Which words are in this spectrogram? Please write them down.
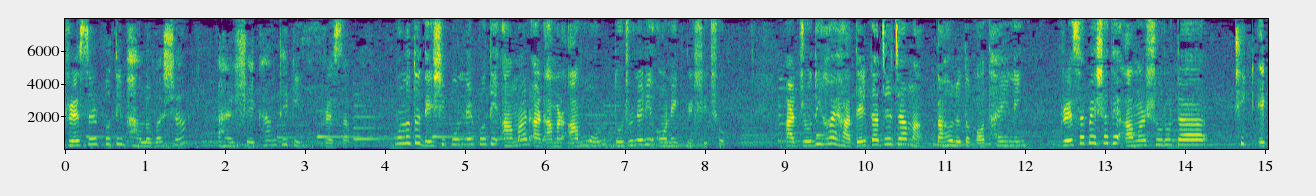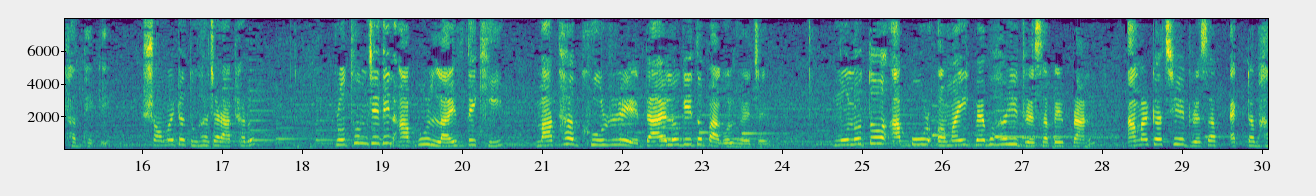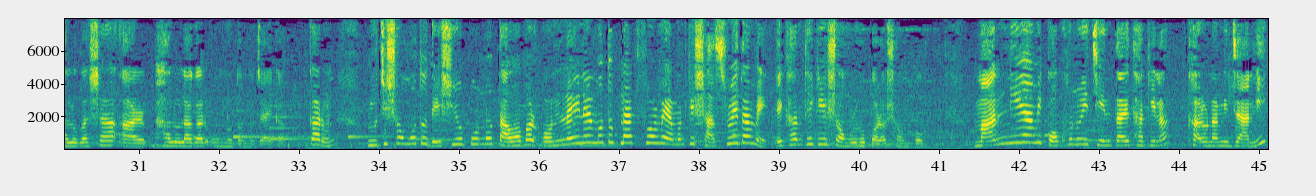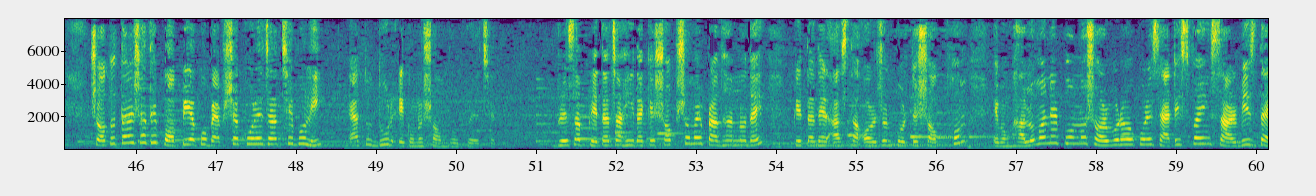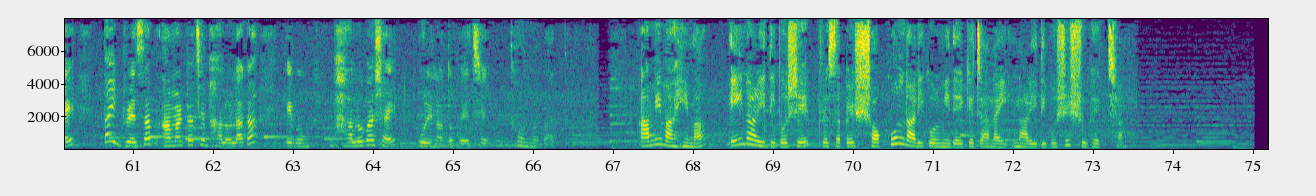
ড্রেসের প্রতি ভালোবাসা আর সেখান থেকেই ড্রেস আপ মূলত দেশি পণ্যের প্রতি আমার আর আমার আম্মুর দুজনেরই অনেক বেশি ছোপ। আর যদি হয় হাতের কাজের জামা, তাহলে তো কথাই নেই। ড্রেস আপের সাথে আমার শুরুটা ঠিক এখান থেকে সময়টা দু হাজার আঠারো। প্রথম যেদিন আপুর লাইভ দেখি, মাথা ঘুররে ডায়লগেই তো পাগল হয়ে যায়। মূলত আপুর অমায়িক ব্যবহারই ড্রেস আপের প্রাণ। আমার কাছে ড্রেস আপ একটা ভালোবাসা আর ভালো লাগার অন্যতম জায়গা। কারণ রুচিসম্মত দেশীয় পণ্য তাও আবার অনলাইনের মতো প্ল্যাটফর্মে এমনকি সাশ্রয়ী দামে এখান থেকেই সংগ্রহ করা সম্ভব। মান নিয়ে আমি কখনোই চিন্তায় থাকি না, কারণ আমি জানি সততার সাথে পপি আপু ব্যবসা করে যাচ্ছে বলেই এত দূর এগোনো সম্ভব হয়েছে। ড্রেস আপ ক্রেতা চাহিদাকে সবসময় প্রাধান্য দেয় ক্রেতাদের আস্থা অর্জন করতে সক্ষম এবং ভালো মানের পণ্য সরবরাহ করে স্যাটিসফাইং সার্ভিস দেয়, তাই ড্রেস আপ আমার কাছে ভালো লাগা এবং ভালোবাসায় পরিণত হয়েছে। ধন্যবাদ। আমি মাহিমা, এই নারী দিবসে ড্রেস আপের সকল নারী কর্মীদেরকে জানাই নারী দিবসের শুভেচ্ছা।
